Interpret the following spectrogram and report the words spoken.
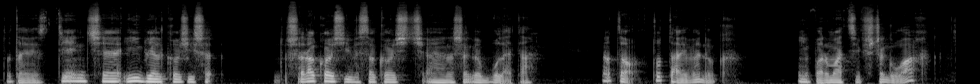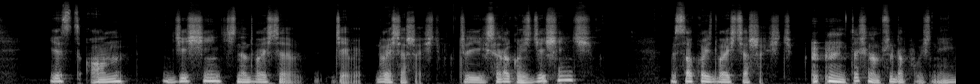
Tutaj jest zdjęcie i wielkość i sze- szerokość i wysokość e, naszego bulleta. No to tutaj według informacji w szczegółach jest on 10 na 29, 26, czyli szerokość 10, wysokość 26. To się nam przyda później.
